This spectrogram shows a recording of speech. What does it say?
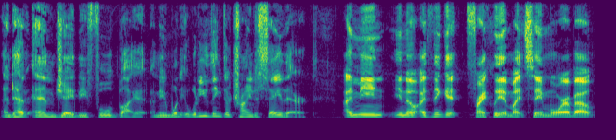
and to have MJ be fooled by it. I mean, what what do you think they're trying to say there? I mean, you know, I think it, frankly, it might say more about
